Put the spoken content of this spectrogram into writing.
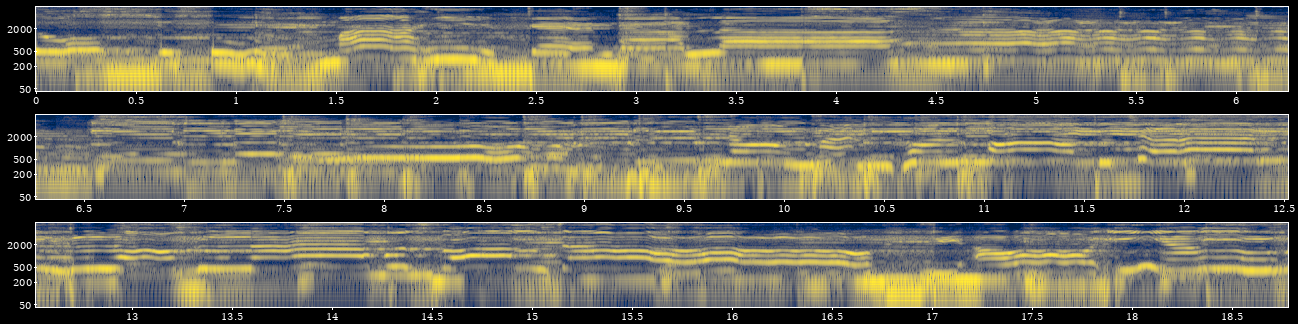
โจกจะสู่มาฮีแก่นาลาน้องมันคนพ่อผู้เชิญโลกลาผู้สมเจ้า สิเอาอีหยังไป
